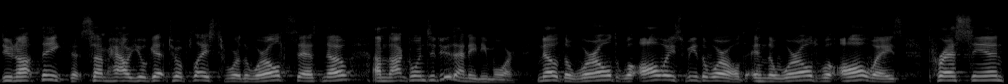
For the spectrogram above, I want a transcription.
Do not think that somehow you'll get to a place where the world says, No, I'm not going to do that anymore. No, the world will always be the world, and the world will always press in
